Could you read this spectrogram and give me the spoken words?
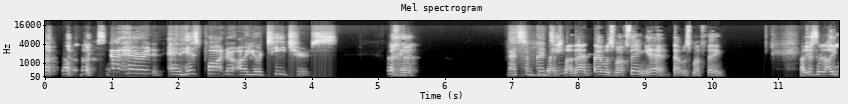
Scott Heron and his partner are your teachers. That's some good. That's my, that that was my thing. Yeah, that was my thing. I used to, I used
